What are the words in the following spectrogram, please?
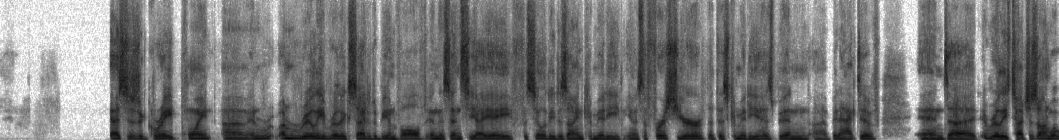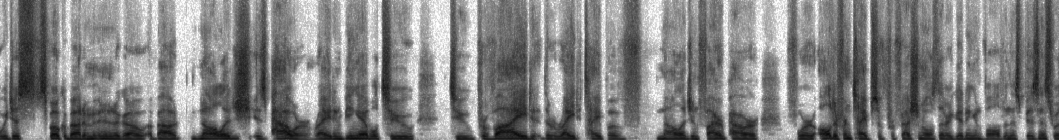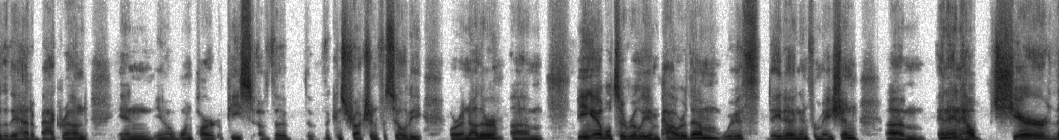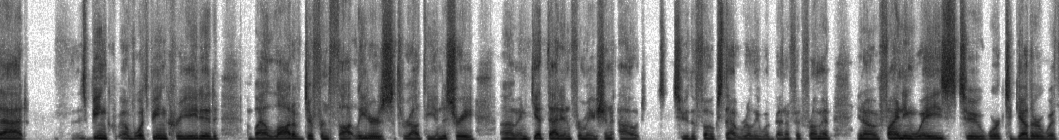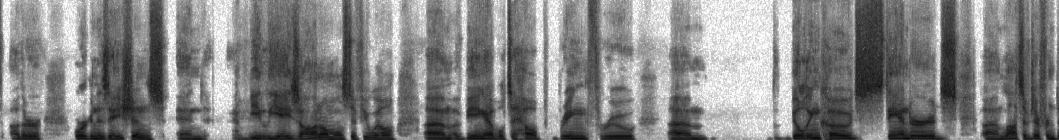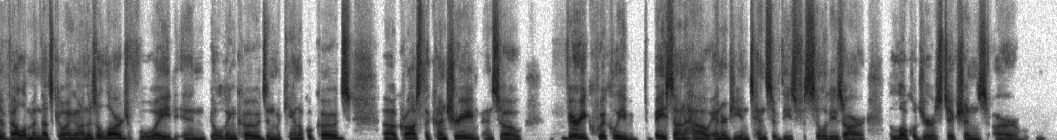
This is a great point, um, and I'm really, really excited to be involved in this NCIA Facility Design Committee. You know, it's the first year that this committee has been uh, been active, and uh, it really touches on what we just spoke about a minute ago about knowledge is power right and being able to to provide the right type of knowledge and firepower for all different types of professionals that are getting involved in this business, whether they had a background in you know one part or piece of the the, the construction facility or another. Um, being able to really empower them with data and information, um, and and help share that is being of what's being created by a lot of different thought leaders throughout the industry um, and get that information out to the folks that really would benefit from it you know finding ways to work together with other organizations and mm-hmm. be liaison almost if you will um, of being able to help bring through um, building codes, standards, um, lots of different development that's going on. There's a large void in building codes and mechanical codes uh, across the country. And so, very quickly, based on how energy intensive these facilities are, the local jurisdictions are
